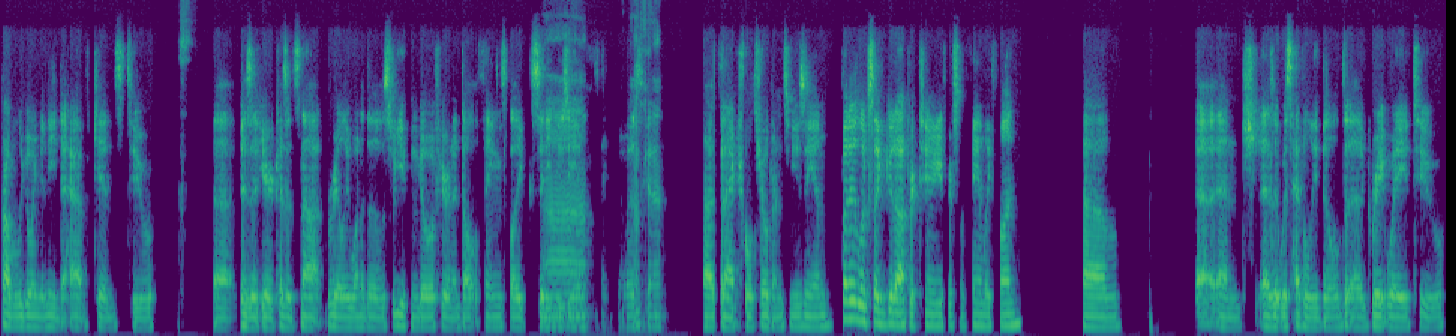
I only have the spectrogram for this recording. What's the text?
probably going to need to have kids to uh, visit here because it's not really one of those you can go if you're an adult things like City Ah, Museum. St. Louis. okay, Uh, it's an actual children's museum, but it looks like a good opportunity for some family fun. Um, uh, and as it was heavily built, a great way to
